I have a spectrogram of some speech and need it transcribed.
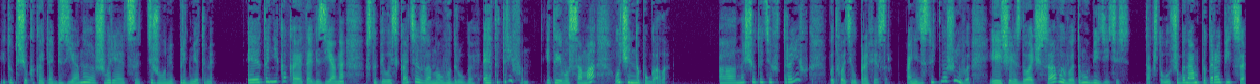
И тут еще какая-то обезьяна швыряется тяжелыми предметами. «Это не какая-то обезьяна», — вступилась Катя за нового друга. «Это Трифон, и ты его сама очень напугала». «А насчет этих троих?» — подхватил профессор. «Они действительно живы, и через два часа вы в этом убедитесь. Так что лучше бы нам поторопиться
